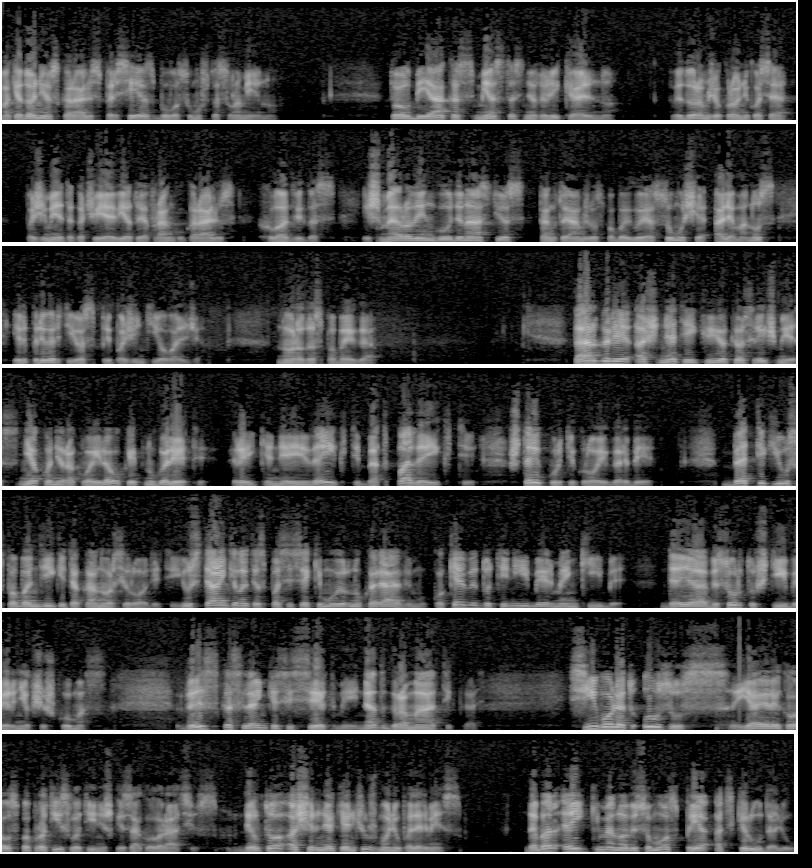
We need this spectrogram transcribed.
Makedonijos karalius Persėjas buvo sumuštas romėnų. Tolbijakas miestas netoli Kelno. Viduramžio kronikose pažymėta, kad šioje vietoje Frankų karalius Chlodvigas iš Merovingų dinastijos 5 amžiaus pabaigoje sumušė alemanus ir privertė juos pripažinti jo valdžią. Nuorodos pabaiga. Pergalė aš neteikiu jokios reikšmės. Nieko nėra kvailiau, kaip nugalėti. Reikia neįveikti, bet paveikti. Štai kur tikroji garbė. Bet tik jūs pabandykite ką nors įrodyti. Jūs tenkinatės pasisekimu ir nukariavimu. Kokia vidutinybė ir menkybė. Deja, visur tuštybė ir niekšiškumas. Viskas lenkėsi sėkmiai, net gramatika, Syvolet uzus, jai reiklaus paprotys lotiniškai, sako Horacijus. Dėl to aš ir nekenčiu žmonių padermės. Dabar eikime nuo visumos prie atskirų dalių.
